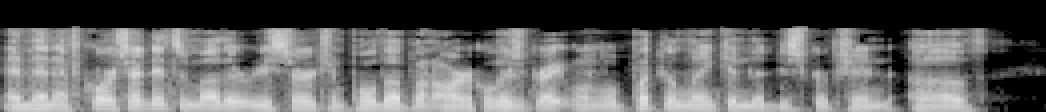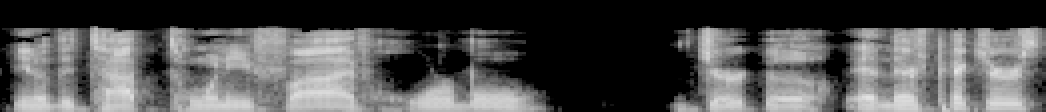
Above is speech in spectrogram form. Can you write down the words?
and then of course I did some other research and pulled up an article there's a great one we'll put the link in the description of you know the top 25 horrible jerk ugh. and there's pictures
